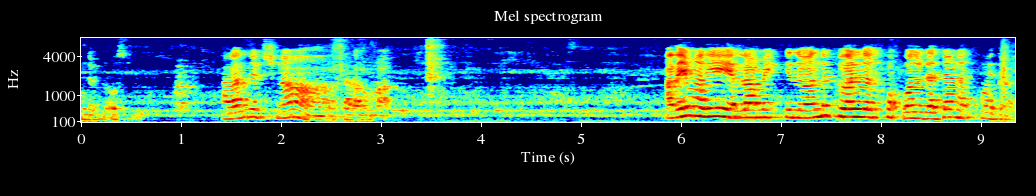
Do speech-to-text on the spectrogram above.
இந்த ப்ளவுஸ் அலைஞ்சிடுச்சுன்னா சிரமமாக அதே மாதிரியே எல்லாமே இதில் வந்து டுவெல் இருக்கும் ஒரு டஜன் இருக்கும் இதில்.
